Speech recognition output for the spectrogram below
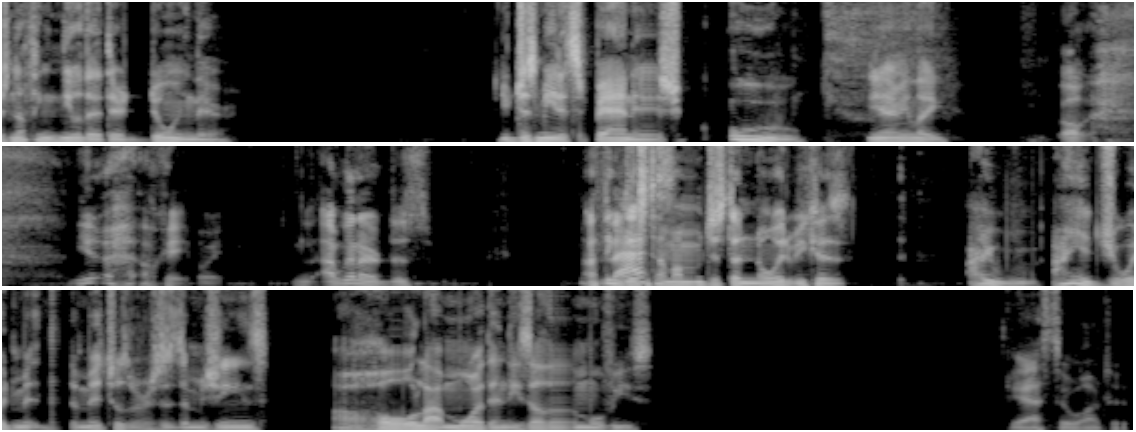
there's nothing new that they're doing there. You just made it Spanish. Ooh. You know what I mean like Oh, yeah. Okay, wait. I'm gonna just. I think this time I'm just annoyed because I I enjoyed the Mitchells versus the Machines a whole lot more than these other movies. Yeah, I still watch it.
